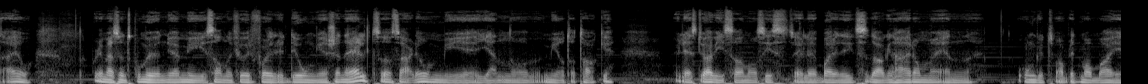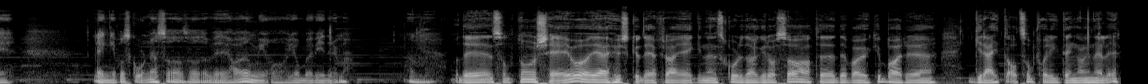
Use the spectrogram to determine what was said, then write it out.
det er jo fordi jeg syns kommunen gjør mye i Sandefjord for de unge generelt, så, så, er det jo mye igjen og mye å ta tak i. Vi leste jo avisa nå sist, eller bare disse dagene her, om en ung gutt som har blitt mobba i, lenge på skolene, så, så, vi har jo mye å jobbe videre med. Og det, Sånt noe skjer jo, og jeg husker det fra egne skoledager også, at det, det var jo ikke bare greit alt som foregikk den gangen heller.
